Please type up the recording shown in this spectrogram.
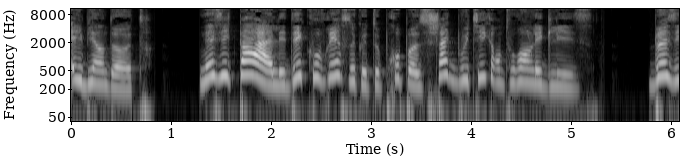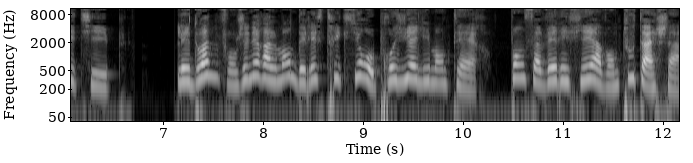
et bien d'autres. N'hésite pas à aller découvrir ce que te propose chaque boutique entourant l'église. Buzzy Tip. Les douanes font généralement des restrictions aux produits alimentaires. Pense à vérifier avant tout achat.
